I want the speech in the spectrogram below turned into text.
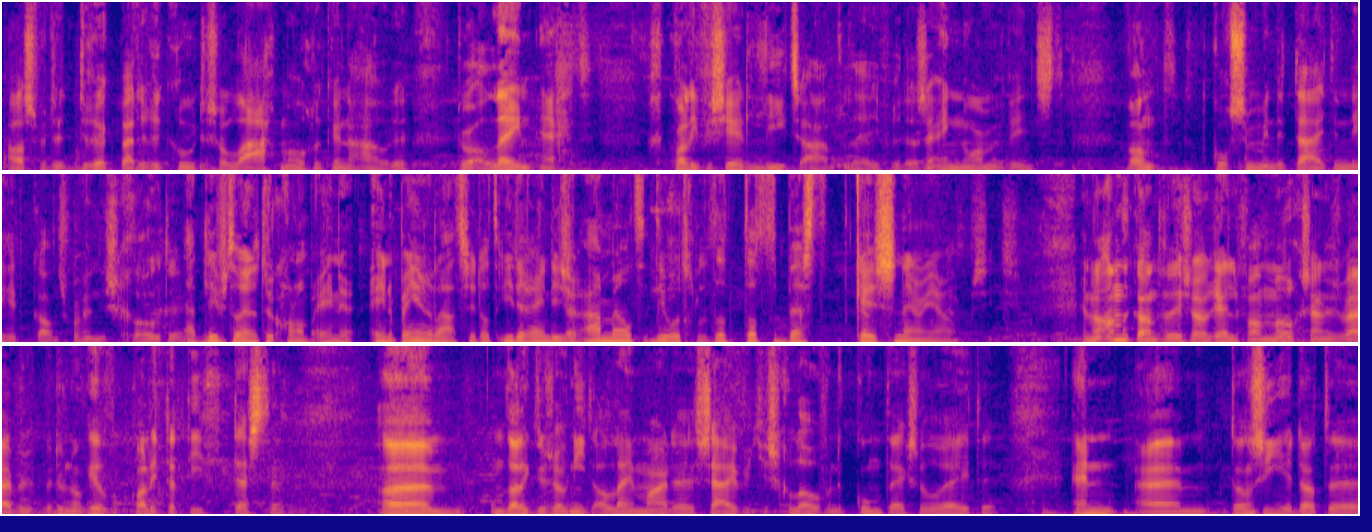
als we de druk bij de recruiter zo laag mogelijk kunnen houden door alleen echt gekwalificeerde leads aan te leveren. Dat is een enorme winst. Want het kost ze minder tijd en de hitkans voor hun is groter. Ja, het liefst wil je natuurlijk gewoon op één op één relatie. Dat iedereen die zich aanmeldt, die wordt gelukt. Dat, dat is de best case scenario. Ja, precies. En aan de andere kant wil je zo relevant mogelijk zijn. Dus wij we doen ook heel veel kwalitatief testen. Um, omdat ik dus ook niet alleen maar de cijfertjes geloof en de context wil weten. En um, dan zie je dat... Uh,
